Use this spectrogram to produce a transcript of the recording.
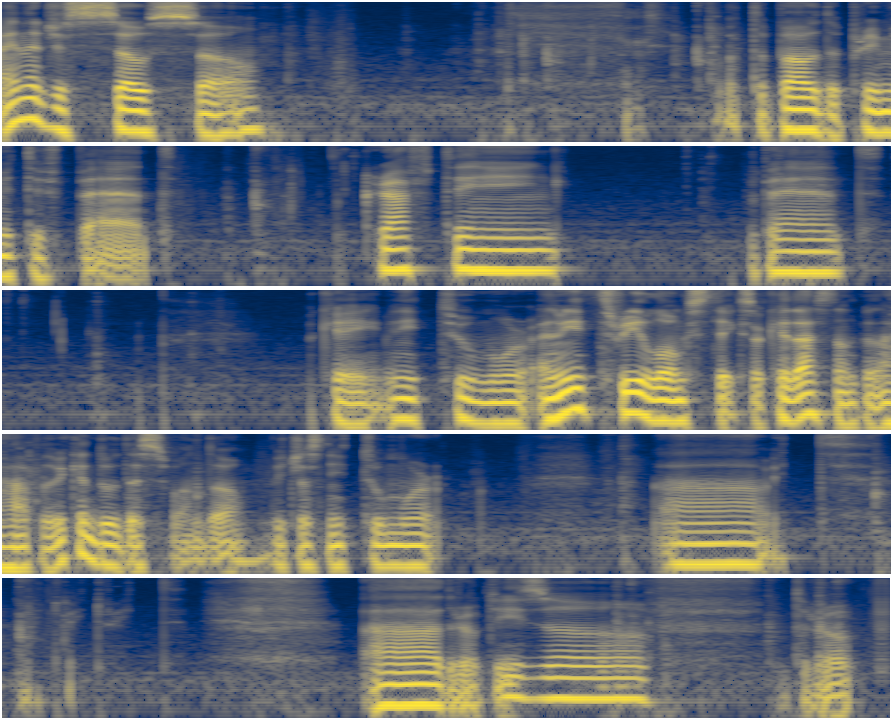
My energy is so-so. About the primitive bed? Crafting. Bed. Okay, we need two more. And we need three long sticks. Okay, that's not gonna happen. We can do this one though. We just need two more uh, wait, wait, wait, wait. Uh, drop these off. Drop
